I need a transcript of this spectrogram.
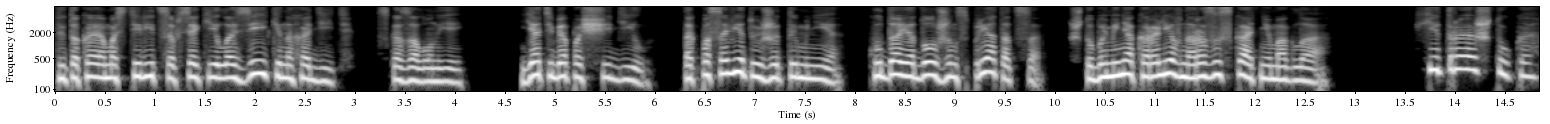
«Ты такая мастерица всякие лазейки находить», — сказал он ей. «Я тебя пощадил. Так посоветуй же ты мне, куда я должен спрятаться, чтобы меня королевна разыскать не могла». «Хитрая штука»,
